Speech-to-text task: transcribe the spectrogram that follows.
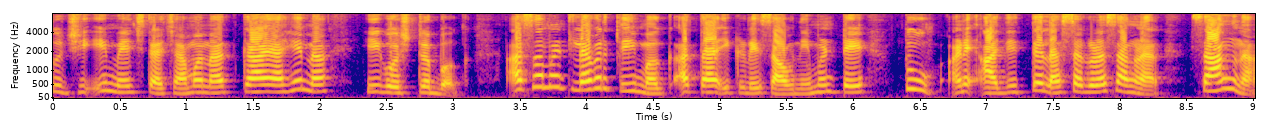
तुझी इमेज त्याच्या मनात काय आहे ना ही गोष्ट बघ. असं म्हटल्यावरती मग आता इकडे सावनी म्हणते तू आणि आदित्यला सगळं सांगणार. सांग ना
